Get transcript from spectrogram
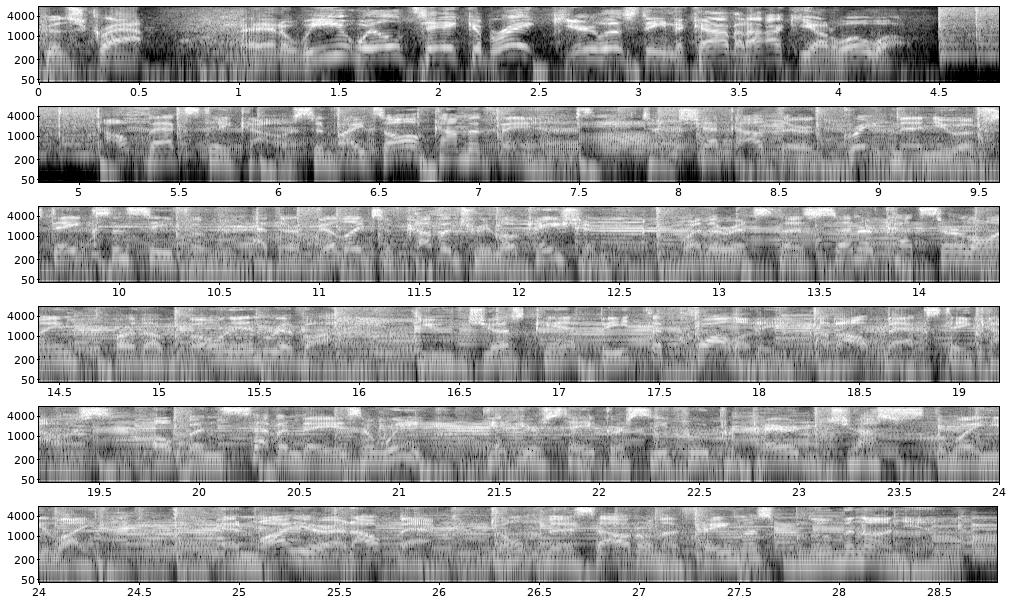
Good scrap. And we will take a break. You're listening to Komet Hockey on WOWO. Outback Steakhouse invites all Komet fans to check out their great menu of steaks and seafood at their Village of Coventry location. Whether it's the center cut sirloin or the bone in ribeye, you just can't beat the quality of Outback Steakhouse. Open seven days a week. Get your steak or seafood prepared just the way you like it. And while you're at Outback, don't miss out on the famous bloomin' onion.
